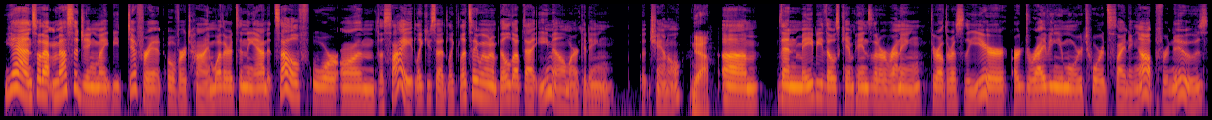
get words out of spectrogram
Yeah, and so that messaging might be different over time, whether it's in the ad itself or on the site. Like you said, like let's say we want to build up that email marketing uh, channel. Yeah. Um, then maybe those campaigns that are running throughout the rest of the year are driving you more towards signing up for news.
